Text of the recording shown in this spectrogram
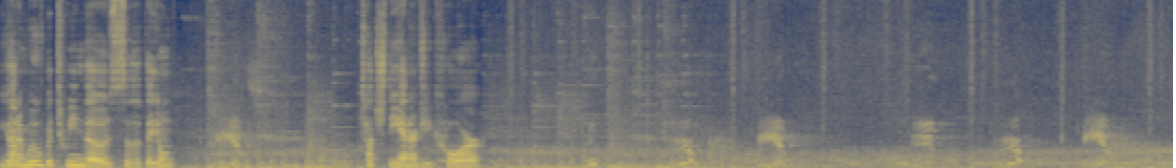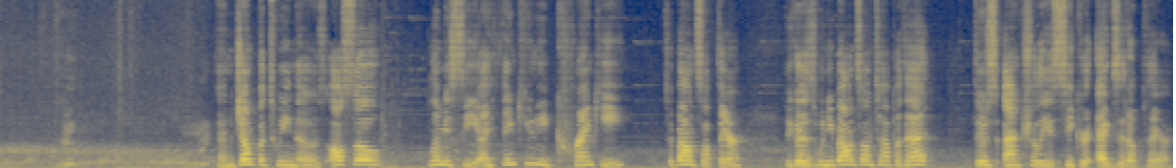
You gotta move between those so that they don't touch the energy core. And jump between those. Also, let me see. I think you need Cranky to bounce up there. Because when you bounce on top of that, there's actually a secret exit up there.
